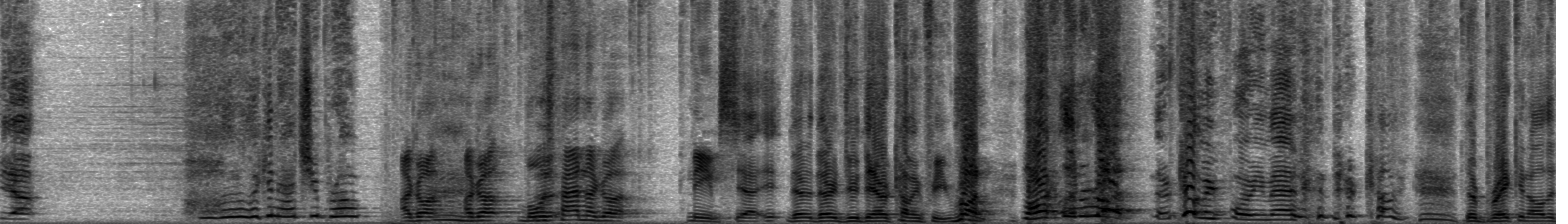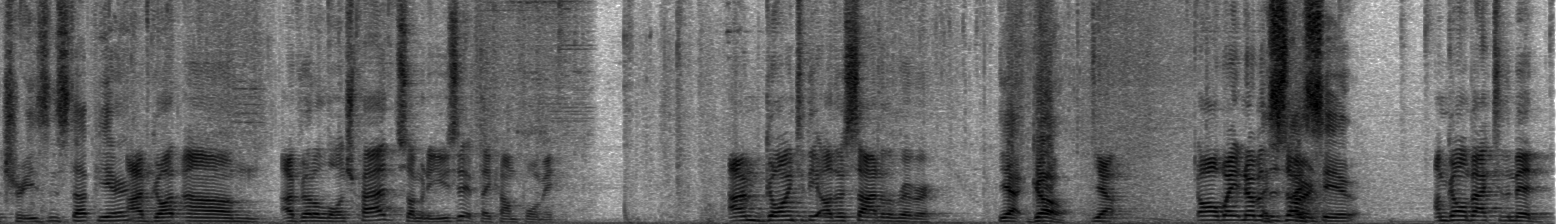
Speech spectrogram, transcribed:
Yeah. Oh, they're looking at you, bro. I got I got launch pad and I got memes. Yeah, it, they're, they're, dude, they're coming for you. Run, Lachlan, run! They're coming for you, man. they're coming. They're breaking all the trees and stuff here. I've got um I've got a launch pad, so I'm gonna use it if they come for me. I'm going to the other side of the river. yeah, go. Yep. Oh wait, no, but I, the s- I zone. see you. I'm going back to the mid.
